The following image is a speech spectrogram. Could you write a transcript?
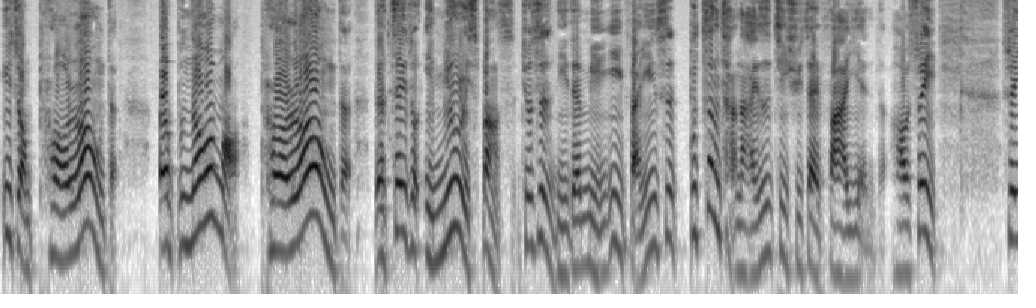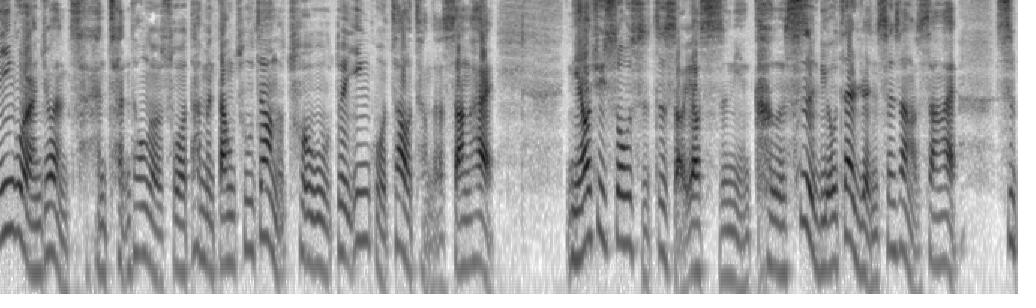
一种 prolonged abnormal prolonged 的这种 immune response，就是你的免疫反应是不正常的，还是继续在发炎的。好，所以所以英国人就很很沉痛的说，他们当初这样的错误对英国造成的伤害。你要去收拾，至少要十年。可是留在人身上的伤害是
